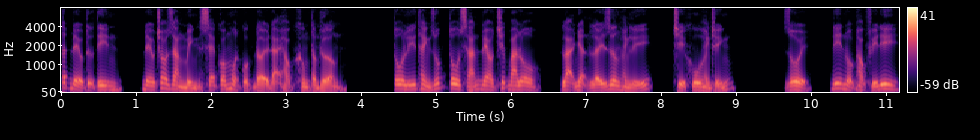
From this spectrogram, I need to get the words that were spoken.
Tất đều tự tin, đều cho rằng mình sẽ có một cuộc đời đại học không tầm thường. Tô Lý Thành giúp Tô Sán đeo chiếc ba lô, lại nhận lấy dương hành lý, chỉ khu hành chính. Rồi, đi nộp học phí đi,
